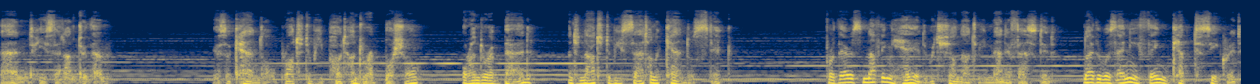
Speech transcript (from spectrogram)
And he said unto them, Is a candle brought to be put under a bushel, or under a bed, and not to be set on a candlestick? For there is nothing hid which shall not be manifested, neither was anything kept secret,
